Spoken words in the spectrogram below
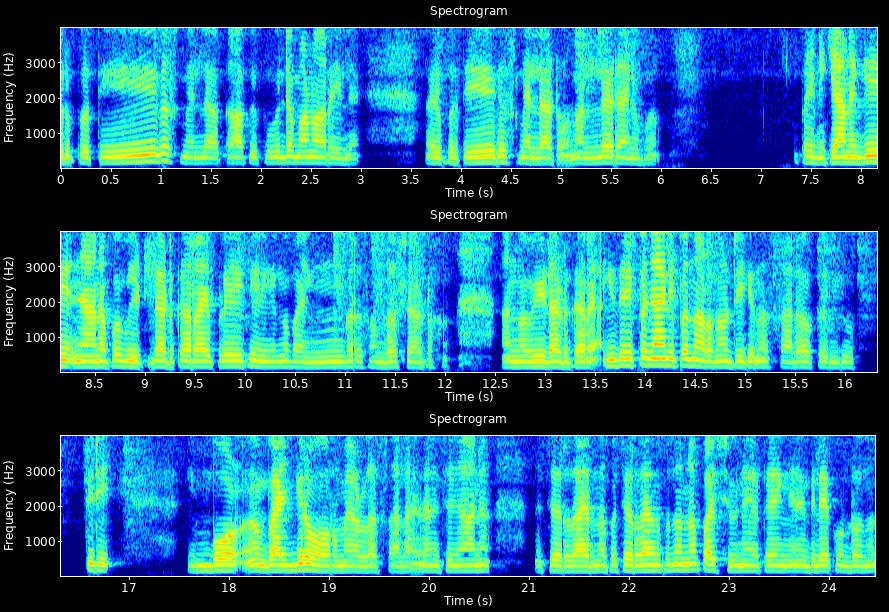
ഒരു പ്രത്യേക സ്മെല്ലാണ് കാപ്പിപ്പൂവിന്റെ മണം അറിയില്ലേ? ഒരു പ്രത്യേക സ്മെല്ലാട്ടോ. നല്ലൊരു അനുഭവം. അപ്പോൾ എനിക്കാണെങ്കിൽ ഞാനപ്പോൾ വീട്ടിൽ അടുക്കാറായപ്പോഴേക്ക് എനിക്കങ്ങ് ഭയങ്കര സന്തോഷമാട്ടോ അങ്ങ് വീട് അടുക്കാറ് ഇതിലിപ്പോൾ ഞാനിപ്പോൾ നടന്നുകൊണ്ടിരിക്കുന്ന സ്ഥലമൊക്കെ എനിക്ക് ഒത്തിരി ഇമ്പോ ഭയങ്കര ഓർമ്മയുള്ള സ്ഥലമാണ് എന്താണെന്ന് വെച്ചാൽ ഞാൻ ചെറുതായിരുന്നപ്പോൾ ചെറുതായിരുന്നപ്പോൾ എന്ന് പറഞ്ഞാൽ പശുവിനെയൊക്കെ ഇങ്ങനെ ഇതിലേക്ക് കൊണ്ടുവന്ന്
